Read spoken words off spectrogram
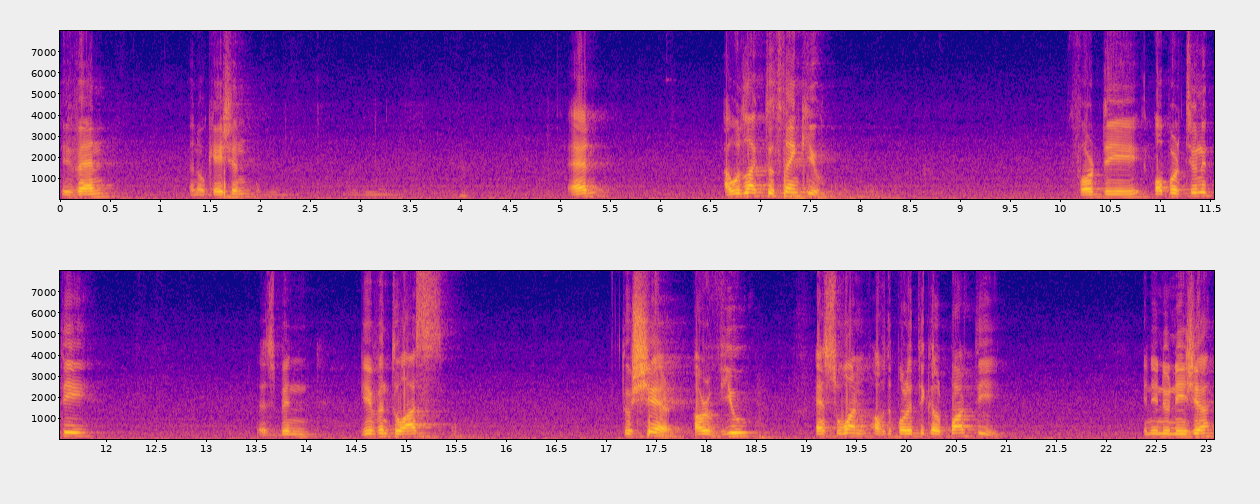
event and occasion. And I would like to thank you for the opportunity that's been given to us to share our view as one of the political party in Indonesia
